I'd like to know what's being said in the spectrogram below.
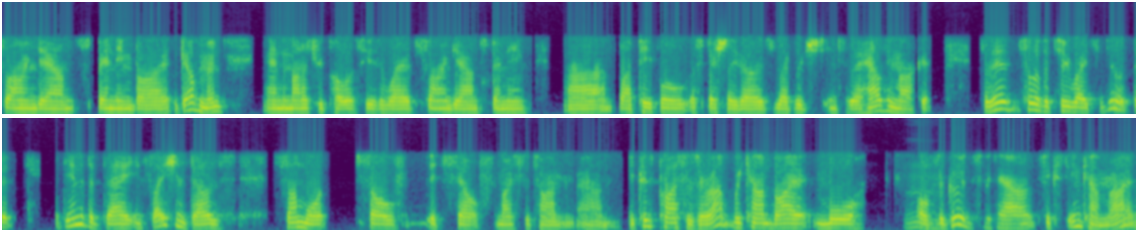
slowing down spending by the government, and the monetary policy is a way of slowing down spending uh, by people, especially those leveraged into the housing market. So they're sort of the two ways to do it. But at the end of the day, inflation does somewhat solve itself most of the time. Um, because prices are up, we can't buy more mm. of the goods with our fixed income, right?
